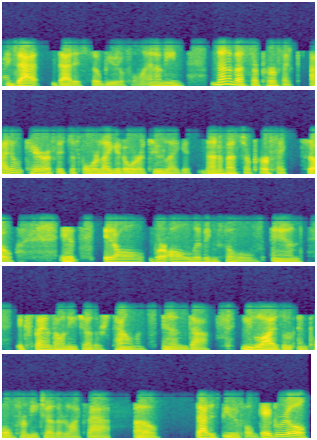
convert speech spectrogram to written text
right. that that is so beautiful. And I mean, none of us are perfect. I don't care if it's a four-legged or a two-legged. None of us are perfect. So it's it all we're all living souls and expand on each other's talents and uh utilize them and pull from each other like that Oh, that is beautiful. Gabriel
